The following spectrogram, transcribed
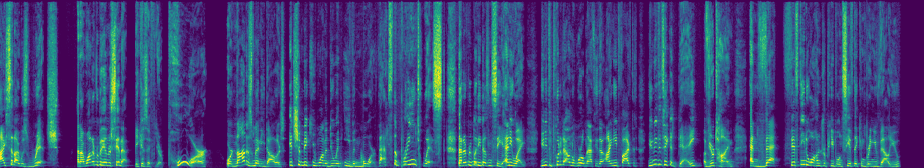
I said I was rich and I want everybody to understand that because if you're poor, or not as many dollars, it should make you want to do it even more. That's the brain twist that everybody doesn't see. Anyway, you need to put it out in the world, Matthew, that I need five to, you need to take a day of your time and vet 50 to 100 people and see if they can bring you value,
